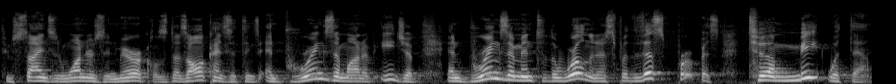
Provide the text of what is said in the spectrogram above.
through signs and wonders and miracles, does all kinds of things and brings them out of Egypt and brings them into the wilderness for this purpose to meet with them.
